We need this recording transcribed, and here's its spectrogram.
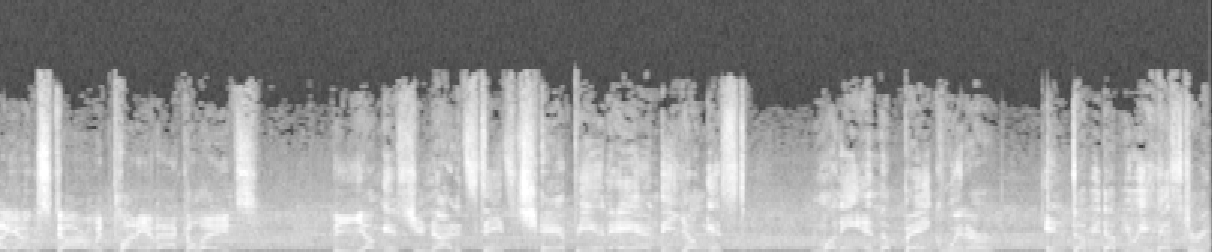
A young star with plenty of accolades. The youngest United States champion and the youngest Money in the Bank winner in WWE history.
